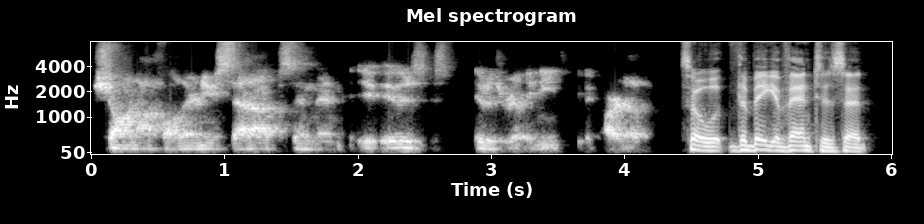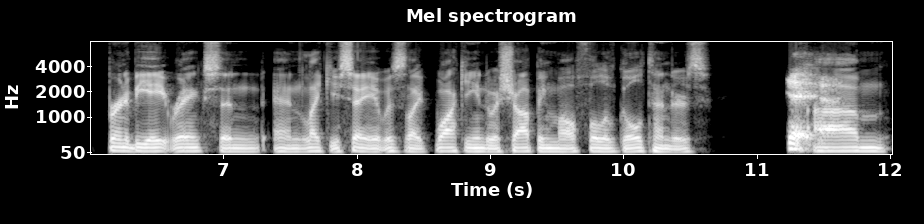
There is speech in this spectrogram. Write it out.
showing off all their new setups, and then it, it was just, it was really neat to be a part of. So the big event is at Burnaby Eight Rinks, and and like you say, it was like walking into a shopping mall full of goaltenders. Yeah. Um,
